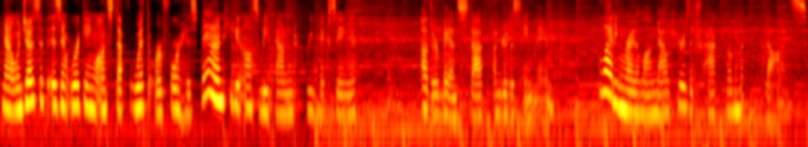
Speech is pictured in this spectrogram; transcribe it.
Now, when Joseph isn't working on stuff with or for his band, he can also be found remixing other band stuff under the same name. Gliding right along now, here's a track from Dots.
